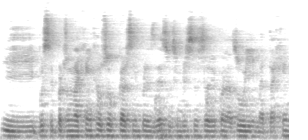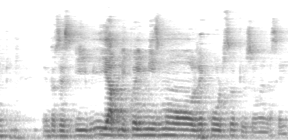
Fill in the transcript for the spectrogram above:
y pues el personaje en House of Cards siempre es de eso, siempre se sale con la suya y mata gente, entonces, y, y aplicó el mismo recurso que usó en la serie.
